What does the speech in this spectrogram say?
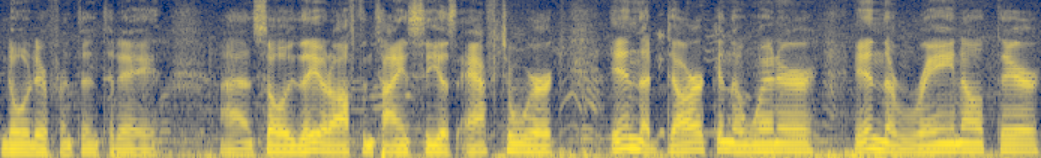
no different than today. And so they would oftentimes see us after work in the dark in the winter, in the rain out there,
